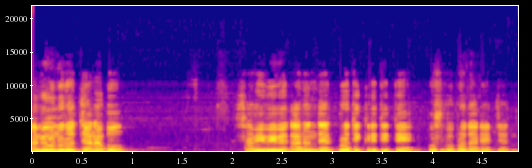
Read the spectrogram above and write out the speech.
আমি অনুরোধ জানাব স্বামী বিবেকানন্দের প্রতিকৃতিতে পুষ্প প্রদানের জন্য।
